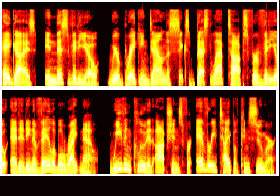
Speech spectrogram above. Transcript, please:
Hey guys, in this video, we're breaking down the 6 best laptops for video editing available right now. We've included options for every type of consumer.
